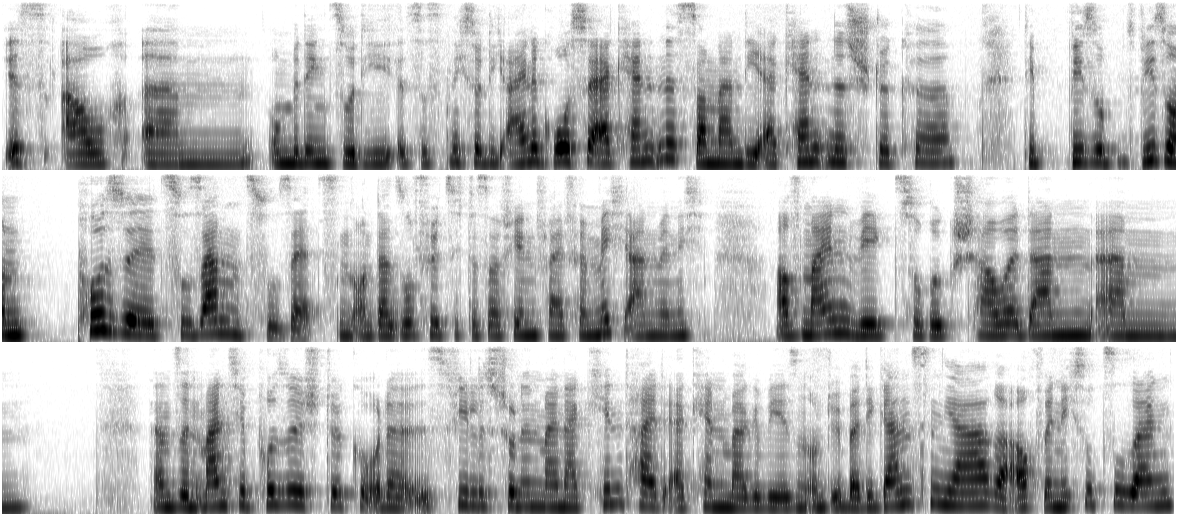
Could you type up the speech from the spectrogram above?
ist auch ähm, unbedingt so die, es ist nicht so die eine große Erkenntnis, sondern die Erkenntnisstücke, die wie so, wie so ein Puzzle zusammenzusetzen. Und da, so fühlt sich das auf jeden Fall für mich an, wenn ich auf meinen Weg zurückschaue, dann, ähm, dann sind manche Puzzlestücke oder ist vieles schon in meiner Kindheit erkennbar gewesen und über die ganzen Jahre, auch wenn ich sozusagen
